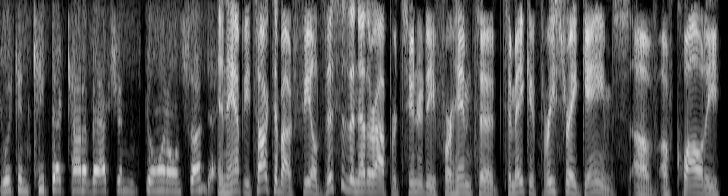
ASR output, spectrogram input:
we can keep that kind of action going on Sunday. And Hamp, you talked about Fields. This is another opportunity for him to to make it three straight games of of quality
